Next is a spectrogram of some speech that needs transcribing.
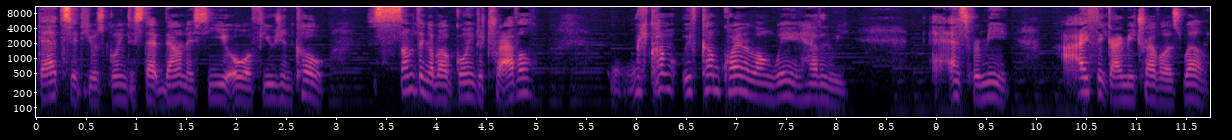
Dad said he was going to step down as CEO of Fusion Co. Something about going to travel. We've come we've come quite a long way, haven't we? As for me, I think I may travel as well.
